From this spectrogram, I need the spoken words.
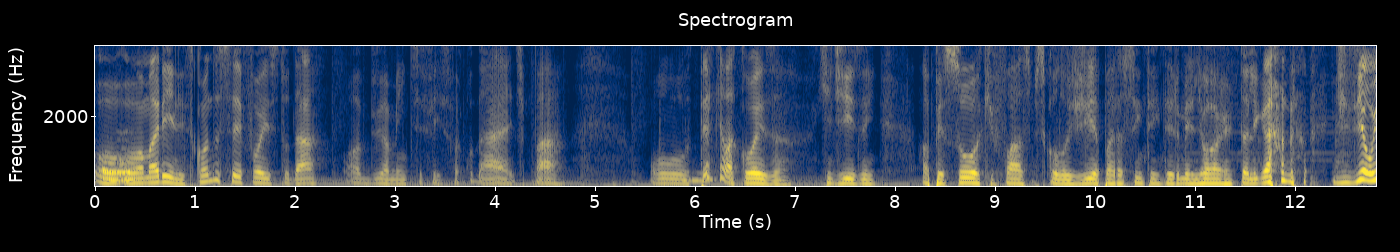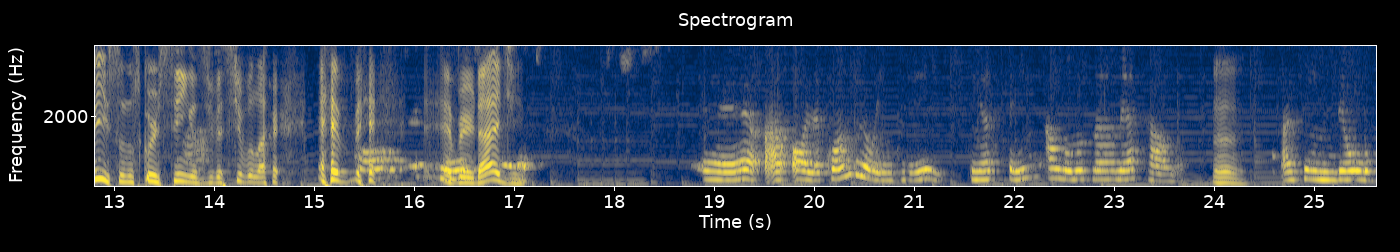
ô, ô, Amarilis, quando você foi estudar, obviamente você fez faculdade, pá. Ou tem aquela coisa que dizem a pessoa que faz psicologia para se entender melhor, tá ligado? Diziam isso nos cursinhos de vestibular. É, é verdade? É, a- olha, quando eu entrei, tinha 100 alunos na minha sala. Ah, Assim, deu,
